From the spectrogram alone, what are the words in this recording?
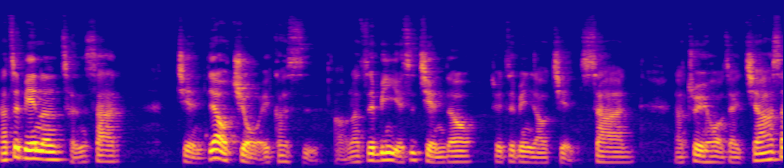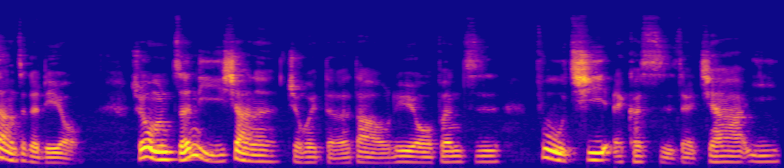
那这边呢乘三，减掉九 x，好，那这边也是减的哦，所以这边要减三。那最后再加上这个六，所以我们整理一下呢，就会得到六分之负七 x 再加一。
